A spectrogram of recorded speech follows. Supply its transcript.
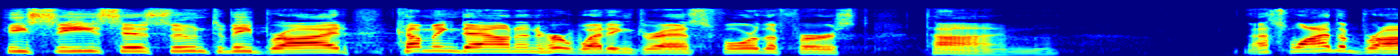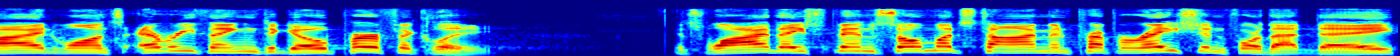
he sees his soon to be bride coming down in her wedding dress for the first time. That's why the bride wants everything to go perfectly. It's why they spend so much time in preparation for that day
